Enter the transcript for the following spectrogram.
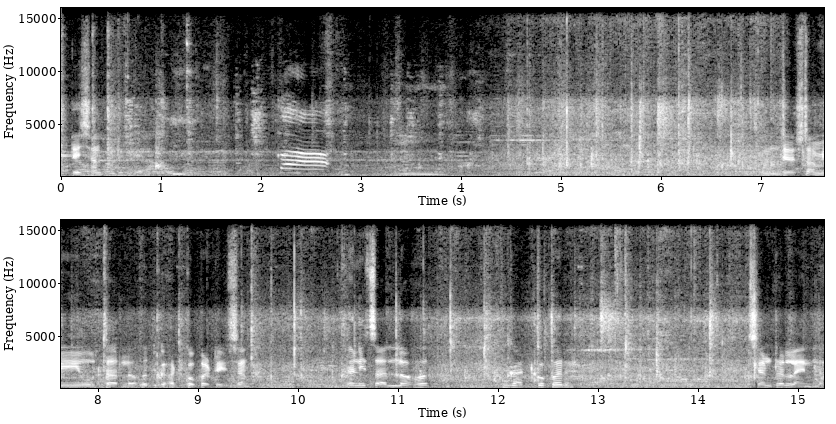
स्टेशन जस्ट आम्ही उतरलो आहोत. घाटकोपर स्टेशन ठिकाणी चाललो आहोत. घाटकोपर सेंट्रल लाईनला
